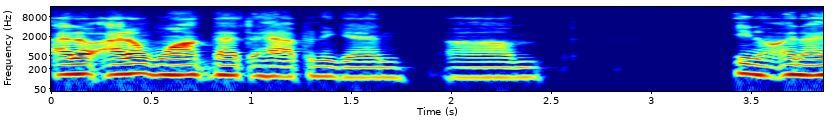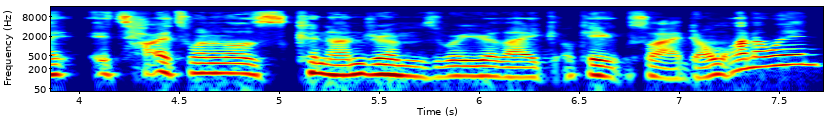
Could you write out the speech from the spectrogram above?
I don't. I don't want that to happen again. Um, you know, and I. It's it's one of those conundrums where you're like, okay, so I don't want to win.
